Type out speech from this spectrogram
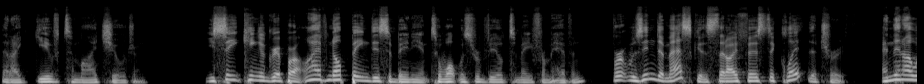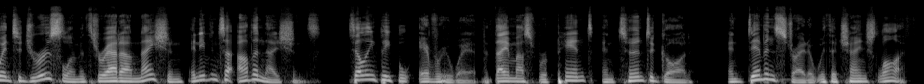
that I give to my children. You see, King Agrippa, I have not been disobedient to what was revealed to me from heaven, for it was in Damascus that I first declared the truth. And then I went to Jerusalem and throughout our nation and even to other nations, telling people everywhere that they must repent and turn to God and demonstrate it with a changed life.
